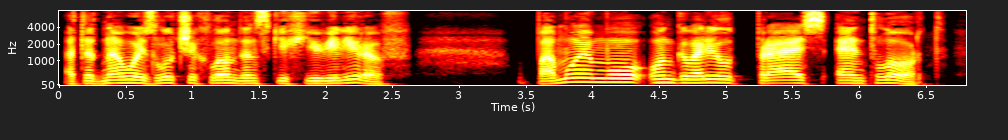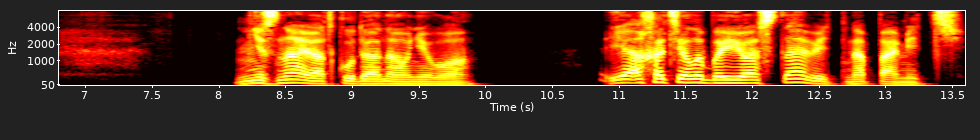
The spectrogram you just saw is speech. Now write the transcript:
От одного из лучших лондонских ювелиров. По-моему, он говорил «Price and Lord». Не знаю, откуда она у него». Я хотела бы ее оставить на память.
